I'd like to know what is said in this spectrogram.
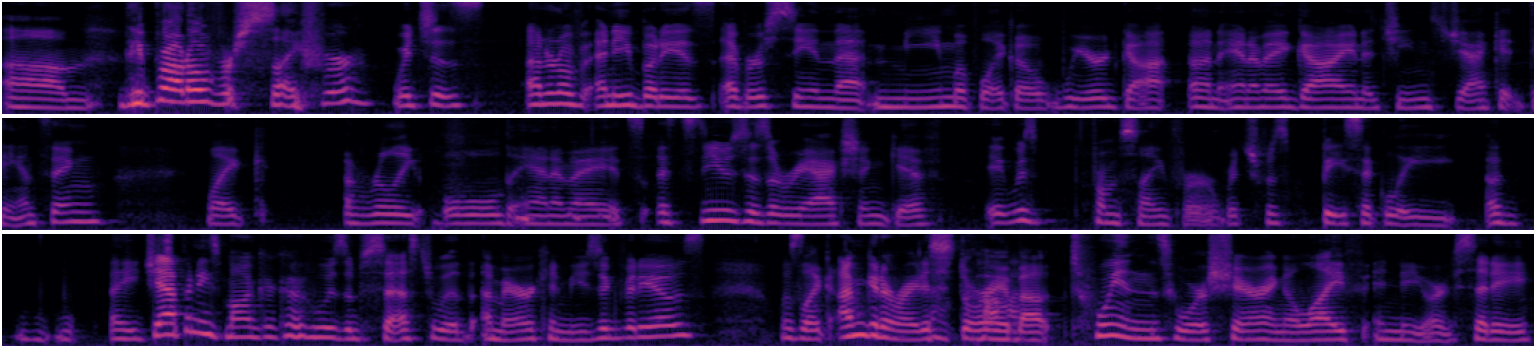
Um, they brought over Cipher, which is I don't know if anybody has ever seen that meme of like a weird guy, an anime guy in a jeans jacket dancing, like a really old anime. It's it's used as a reaction gif. It was from Cipher, which was basically a, a Japanese mangaka who was obsessed with American music videos. Was like, I'm gonna write a story God. about twins who are sharing a life in New York City.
